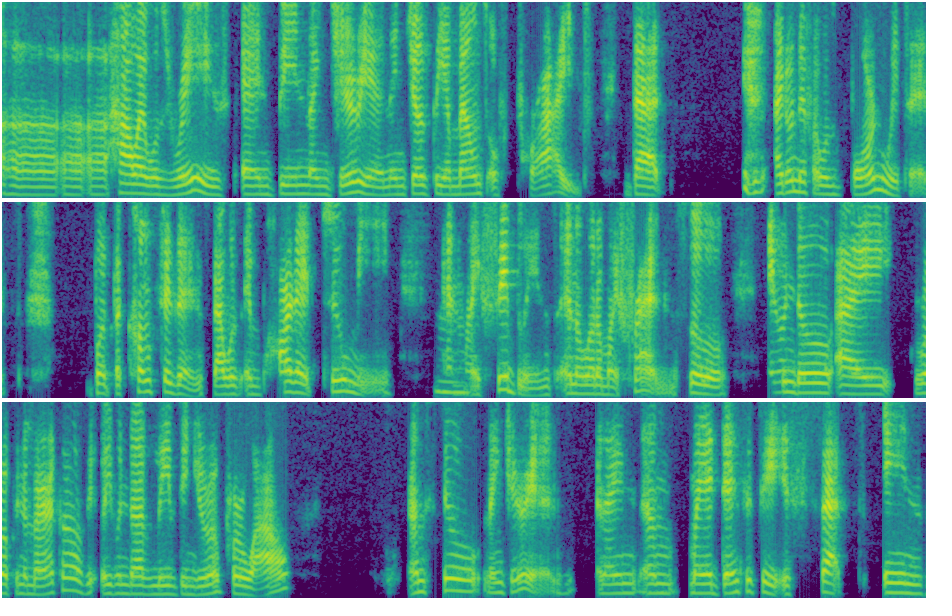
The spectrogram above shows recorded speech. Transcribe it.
uh, uh, uh, how I was raised and being Nigerian and just the amount of pride that I don't know if I was born with it, but the confidence that was imparted to me mm. and my siblings and a lot of my friends. So even though I grew up in America, even though I've lived in Europe for a while, I'm still Nigerian. And I um my identity is set in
